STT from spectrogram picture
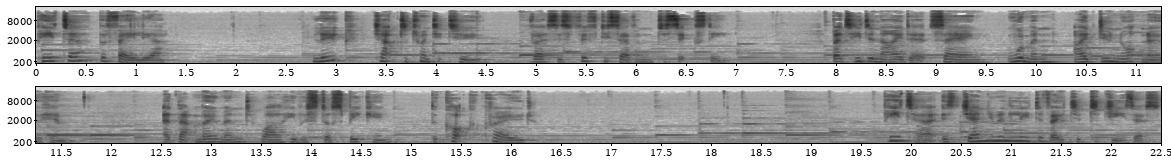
Peter the Failure. Luke chapter 22, verses 57 to 60. But he denied it, saying, Woman, I do not know him. At that moment, while he was still speaking, the cock crowed. Peter is genuinely devoted to Jesus.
